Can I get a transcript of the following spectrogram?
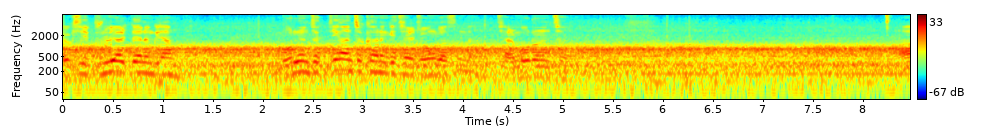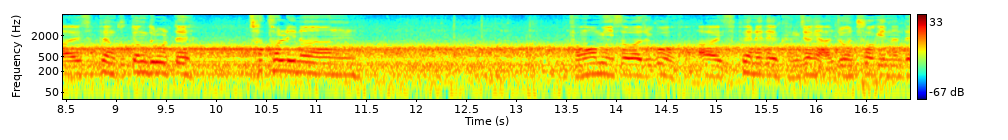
역시 분리할 때는 그냥 모르는 척 띵한 척 하는 게 제일 좋은 것 같습니다. 잘 모르는 척. 아, 이 스페인 국경 들어올 때 차 털리는 경험이 있어가지고 아 스페인에 대해 굉장히 안 좋은 추억이 있는데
